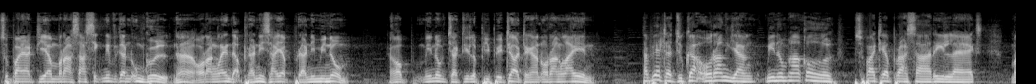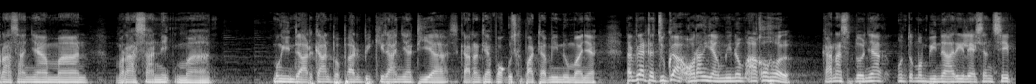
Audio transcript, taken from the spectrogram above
supaya dia merasa signifikan unggul. Nah orang lain tidak berani, saya berani minum. Kalau minum jadi lebih beda dengan orang lain. Tapi ada juga orang yang minum alkohol supaya dia merasa rileks, merasa nyaman, merasa nikmat, menghindarkan beban pikirannya dia. Sekarang dia fokus kepada minumannya. Tapi ada juga orang yang minum alkohol karena sebetulnya untuk membina relationship,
